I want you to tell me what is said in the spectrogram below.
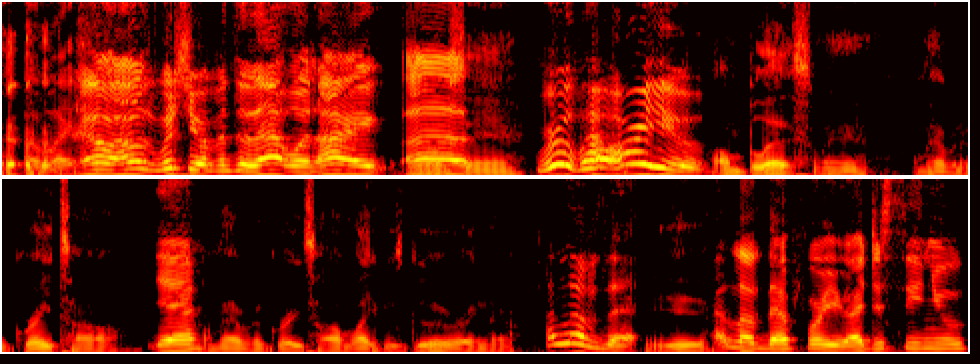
I'm like, oh, I was with you up until that one. All right. You know what I'm Uh, saying? Rube, how are you? I'm blessed, man. I'm having a great time. Yeah, I'm having a great time. Life is good right now. I love that. Yeah. I love that for you. I just seen you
